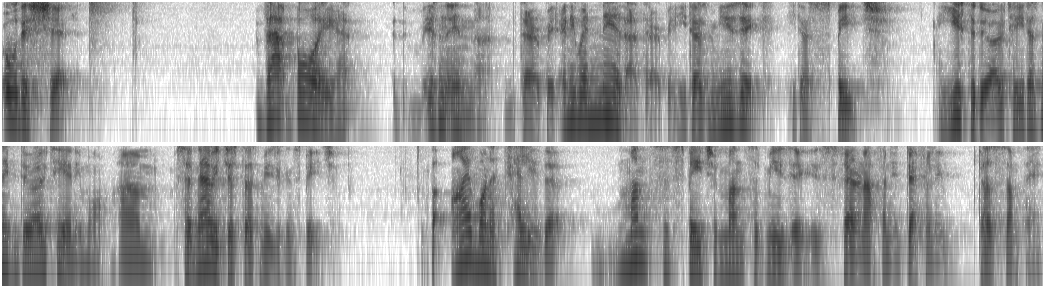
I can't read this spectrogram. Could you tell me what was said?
All this shit. That boy isn't in that therapy, anywhere near that therapy. He does music, he does speech. He used to do OT, he doesn't even do OT anymore. Um, so now he just does music and speech. But I want to tell you that months of speech and months of music is fair enough and it definitely does something.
